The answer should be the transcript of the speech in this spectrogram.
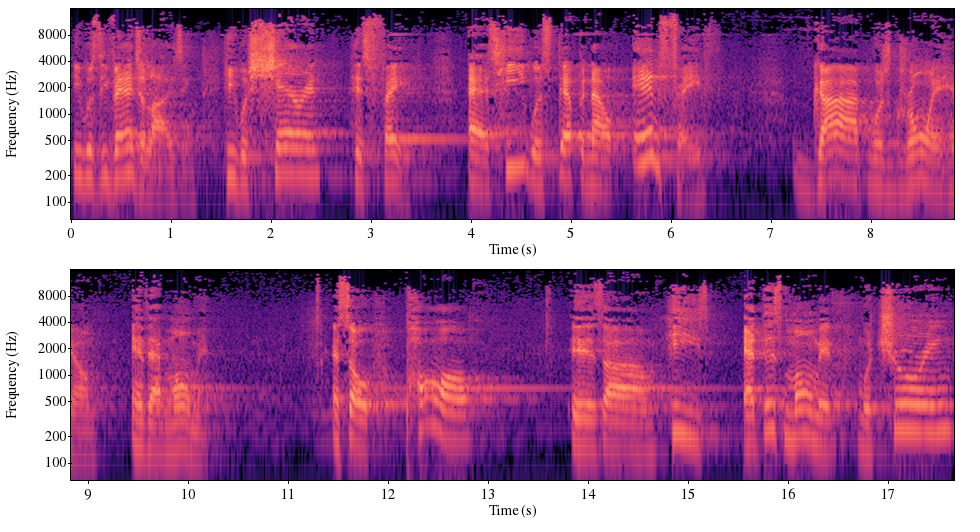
He was evangelizing, he was sharing his faith. As he was stepping out in faith, God was growing him in that moment. And so Paul is, um, he's at this moment maturing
